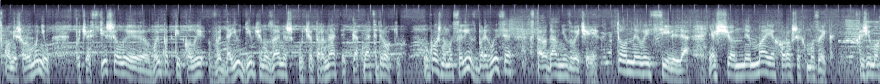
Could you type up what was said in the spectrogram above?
З-поміж румунів почастішали випадки, коли видають дівчину заміж у 14-15 років. У кожному селі збереглися стародавні звичаї. То не весілля, якщо немає хороших музик. Скажімо,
